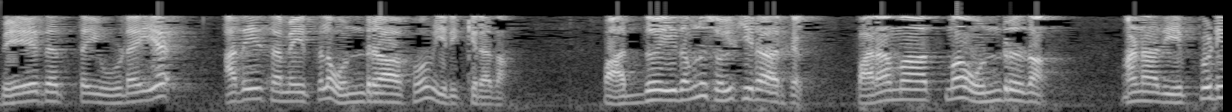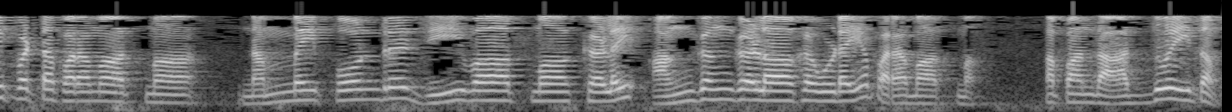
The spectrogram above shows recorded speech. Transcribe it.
பேதத்தை உடைய அதே சமயத்துல ஒன்றாகவும் இருக்கிறதாம். இப்ப அத்வைதம்னு சொல்கிறார்கள். பரமாத்மா ஒன்றுதான். ஆனா அது எப்படிப்பட்ட பரமாத்மா? நம்மை போன்ற ஜீவாத்மாக்களை அங்கங்களாக உடைய பரமாத்மா. அப்ப அந்த அத்வைதம்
